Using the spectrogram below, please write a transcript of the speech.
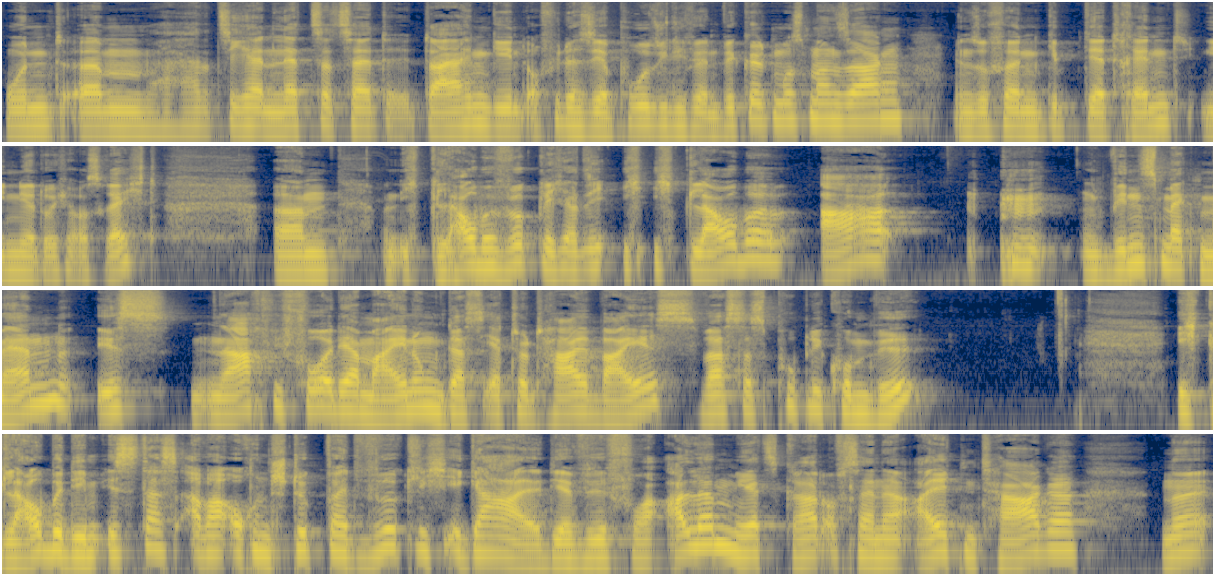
und ähm, hat sich ja in letzter Zeit dahingehend auch wieder sehr positiv entwickelt, muss man sagen. Insofern gibt der Trend ihnen ja durchaus recht. Ähm, und ich glaube wirklich, also ich, ich glaube, A, Vince McMahon ist nach wie vor der Meinung, dass er total weiß, was das Publikum will. Ich glaube, dem ist das aber auch ein Stück weit wirklich egal. Der will vor allem jetzt gerade auf seine alten Tage, ne,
